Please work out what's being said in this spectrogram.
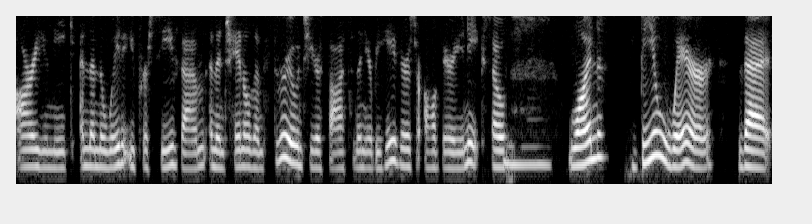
are unique. And then the way that you perceive them and then channel them through into your thoughts and then your behaviors are all very unique. So, mm-hmm. one, be aware that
